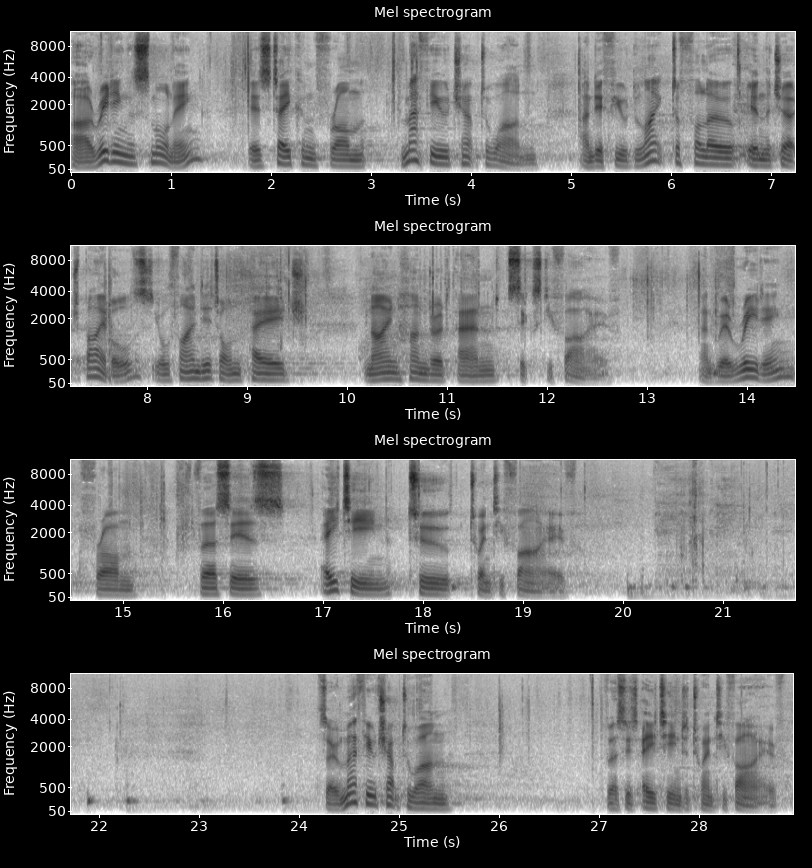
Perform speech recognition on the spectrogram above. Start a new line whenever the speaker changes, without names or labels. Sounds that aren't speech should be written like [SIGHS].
Our reading this morning is taken from Matthew chapter 1, and if you'd like to follow in the church Bibles, you'll find it on page 965. And we're reading from verses 18 to 25. So, Matthew chapter 1, verses 18 to 25.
